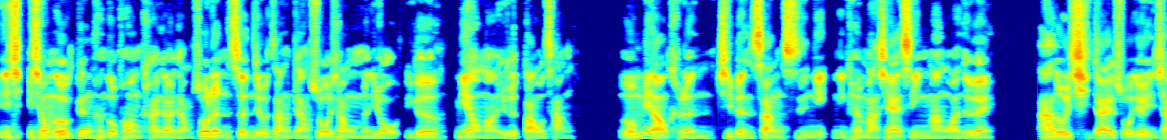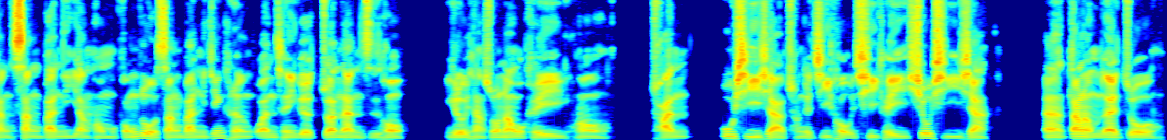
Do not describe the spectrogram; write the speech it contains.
以前以前我们都跟很多朋友开玩笑讲，说人生就这样。比方说，像我们有一个庙嘛，有个道场。我说庙可能基本上是你，你可能把现在事情忙完，对不对？大家都会期待说，有点像上班一样哈。我们工作上班，你今天可能完成一个专案之后，你可能想说，那我可以哦喘呼吸一下，喘个几口气，可以休息一下。那当然，我们在做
